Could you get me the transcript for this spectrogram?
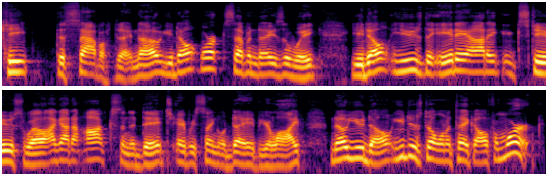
keep the Sabbath day. No, you don't work seven days a week. You don't use the idiotic excuse, well, I got an ox in a ditch every single day of your life. No, you don't. You just don't want to take off from work.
